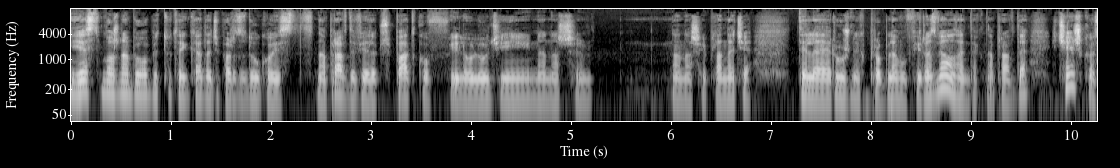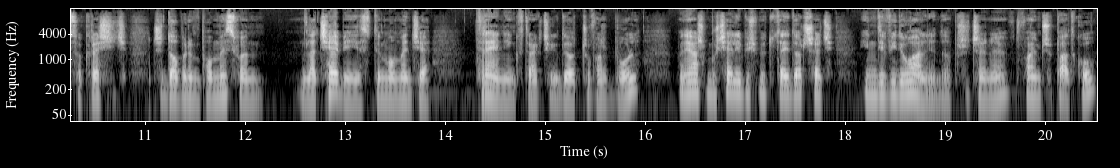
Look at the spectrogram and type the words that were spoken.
jest, można byłoby tutaj gadać bardzo długo, jest naprawdę wiele przypadków, wielu ludzi na naszym na naszej planecie tyle różnych problemów i rozwiązań tak naprawdę i ciężko jest określić, czy dobrym pomysłem dla ciebie jest w tym momencie trening w trakcie, gdy odczuwasz ból, ponieważ musielibyśmy tutaj dotrzeć indywidualnie do przyczyny w Twoim przypadku,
